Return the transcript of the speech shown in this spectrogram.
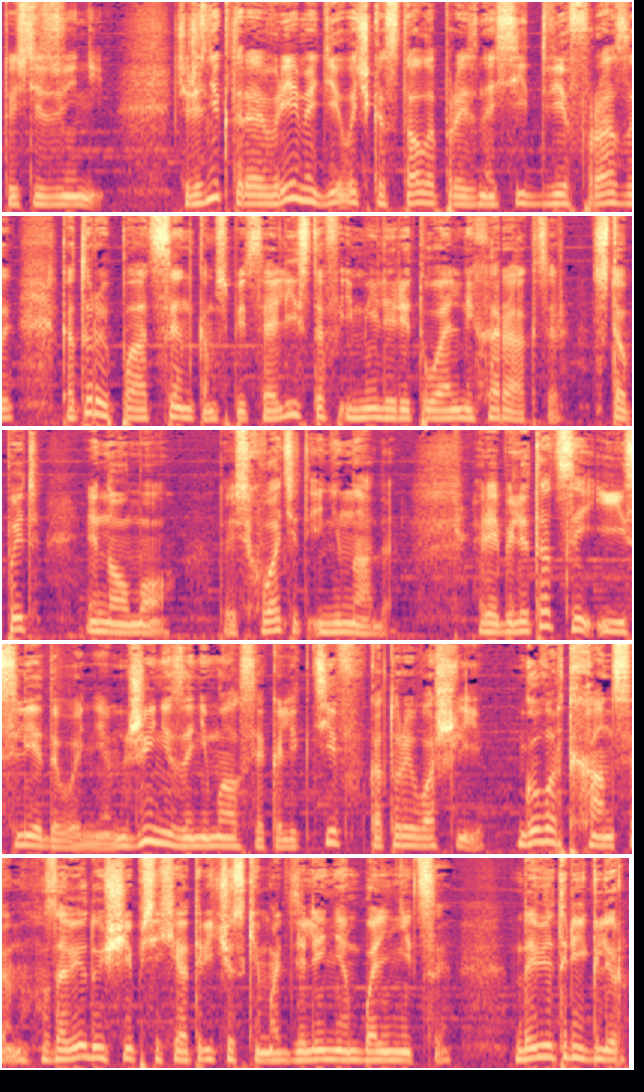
то есть «извини». Через некоторое время девочка стала произносить две фразы, которые по оценкам специалистов имели ритуальный характер «stop it» и «no more», то есть хватит и не надо. Реабилитацией и исследованием Джинни занимался коллектив, в который вошли Говард Хансен, заведующий психиатрическим отделением больницы, Дэвид Риглер,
